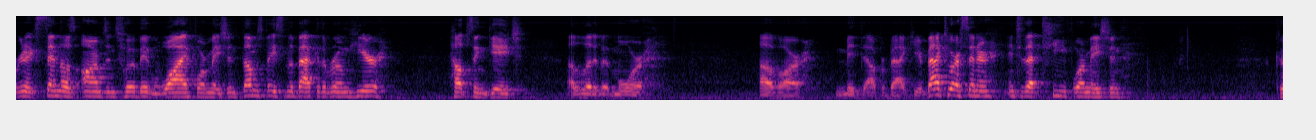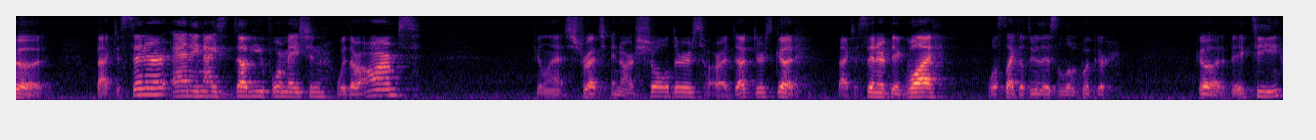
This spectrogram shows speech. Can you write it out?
we're gonna extend those arms into a big Y formation. Thumbs facing the back of the room here helps engage a little bit more of our mid to upper back here. Back to our center, into that T formation. Good. Back to center and a nice W formation with our arms. Feeling that stretch in our shoulders, our adductors. Good. Back to center, big Y. We'll cycle through this a little quicker. Good. Big T.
